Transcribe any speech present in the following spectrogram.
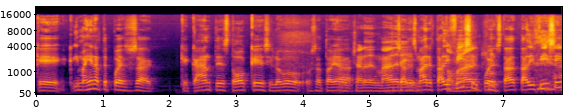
que, imagínate, pues, o sea, que cantes, toques y luego, o sea, todavía... Echar desmadre. Echar desmadre. Está tomar. difícil, pues. Está, está difícil.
